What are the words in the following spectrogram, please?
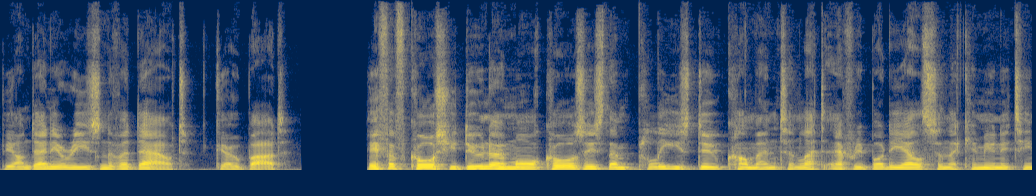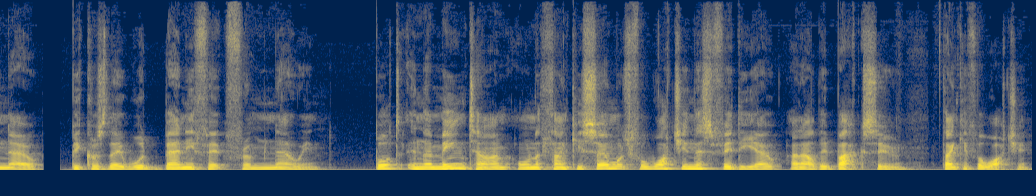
beyond any reason of a doubt, go bad. If of course you do know more causes then please do comment and let everybody else in the community know because they would benefit from knowing. But in the meantime I want to thank you so much for watching this video and I'll be back soon. Thank you for watching.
